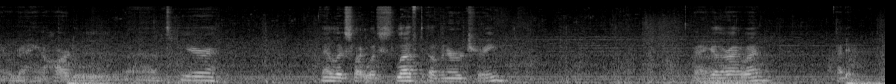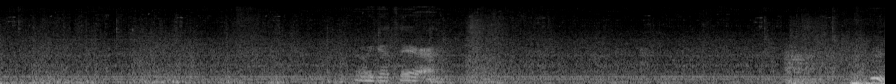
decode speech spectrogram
We're gonna hang a hard left here. That looks like what's left of an Erd tree. Did I go the right way? I did. What do we got there? Hmm,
